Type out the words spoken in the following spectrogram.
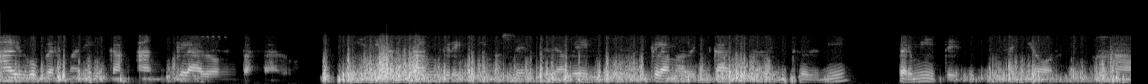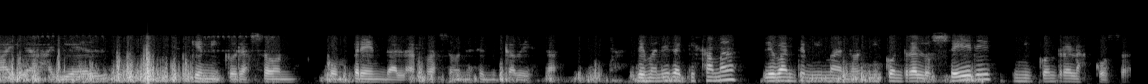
algo permanezca anclado a mi pasado. Y si la sangre inocente de Abel clama venganza dentro de mí, permite, Señor, que mi corazón comprenda las razones de mi cabeza de manera que jamás levante mi mano ni contra los seres ni contra las cosas.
